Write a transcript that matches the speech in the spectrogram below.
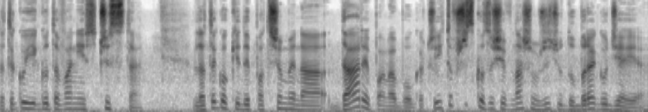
Dlatego Jego dawanie jest czyste. Dlatego, kiedy patrzymy na dary Pana Boga, czyli to wszystko, co się w naszym życiu dobrego dzieje,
